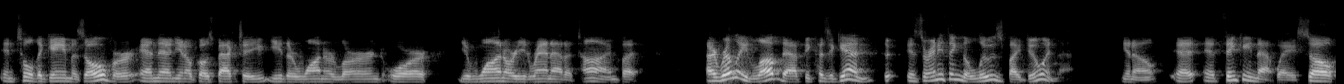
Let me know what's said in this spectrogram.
until the game is over. And then you know goes back to either won or learned or you won or you ran out of time. But i really love that because again th- is there anything to lose by doing that you know and thinking that way? So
